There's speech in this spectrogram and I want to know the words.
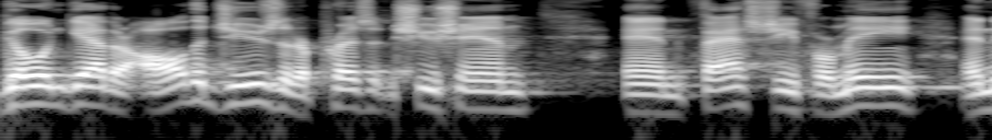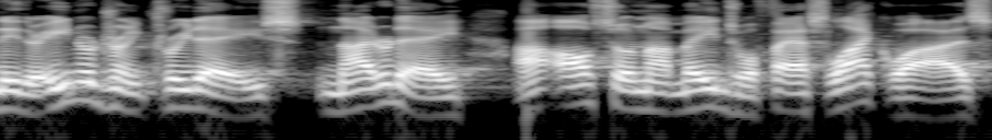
Go and gather all the Jews that are present in Shushan, and fast ye for me, and neither eat nor drink three days, night or day. I also and my maidens will fast likewise.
